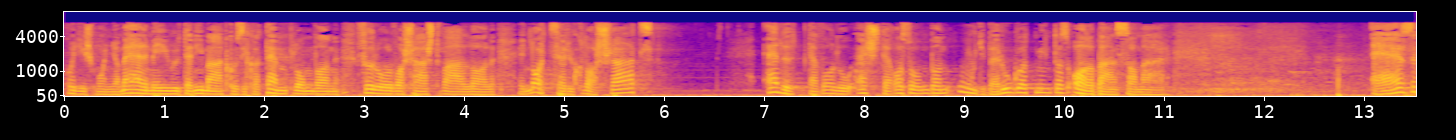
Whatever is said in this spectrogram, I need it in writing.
hogy is mondjam, elmélyülten imádkozik a templomban, fölolvasást vállal, egy nagyszerű klassrác, előtte való este azonban úgy berugott, mint az albán szamár. Ez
